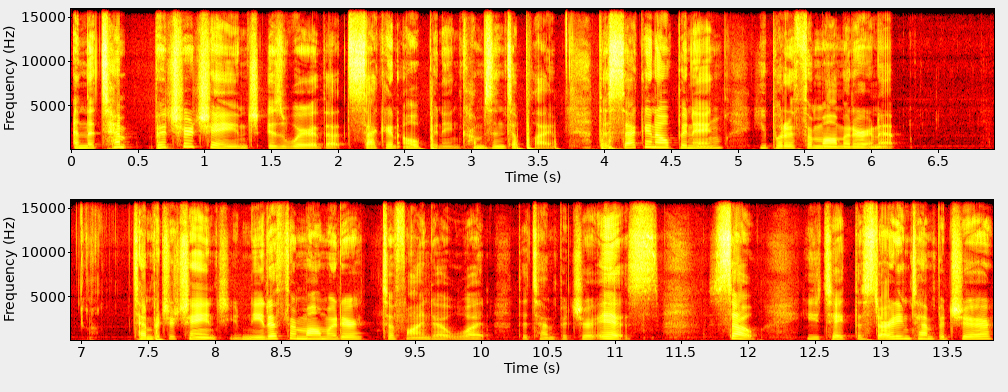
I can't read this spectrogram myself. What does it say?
And the temperature change is where that second opening comes into play. The second opening, you put a thermometer in it. Temperature change, you need a thermometer to find out what the temperature is. So you take the starting temperature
